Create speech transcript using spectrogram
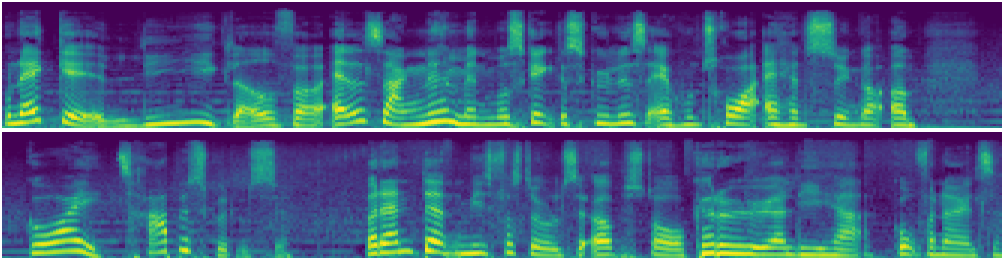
Hun er ikke øh, lige glad for alle sangene, men måske det skyldes, at hun tror, at han synger om gori, træbeskyttelse. Hvordan den misforståelse opstår, kan du høre lige her. God fornøjelse.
